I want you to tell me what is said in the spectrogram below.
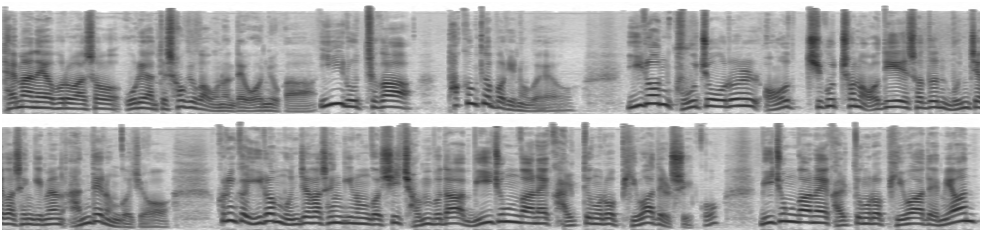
대만 해협으로 와서 우리한테 석유가 오는데 원유가 이 루트가 다 끊겨버리는 거예요. 이런 구조를 어, 지구촌 어디에서든 문제가 생기면 안 되는 거죠. 그러니까 이런 문제가 생기는 것이 전부 다 미중 간의 갈등으로 비화될 수 있고 미중 간의 갈등으로 비화되면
